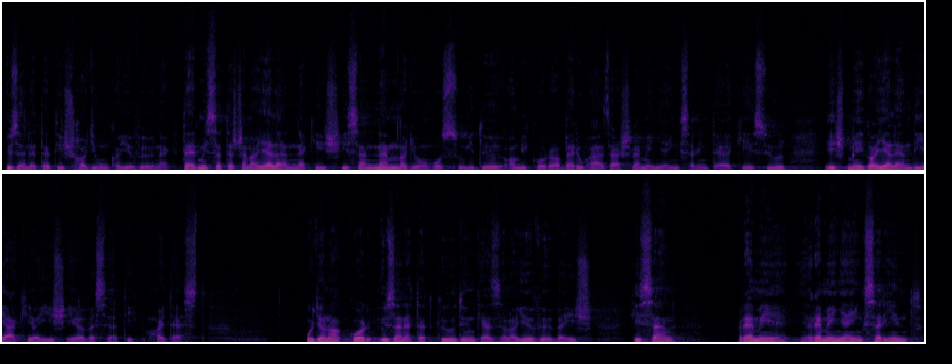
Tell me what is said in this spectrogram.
Üzenetet is hagyunk a jövőnek. Természetesen a jelennek is, hiszen nem nagyon hosszú idő, amikor a beruházás reményeink szerint elkészül, és még a jelen diákjai is élvezhetik majd ezt. Ugyanakkor üzenetet küldünk ezzel a jövőbe is, hiszen reményeink szerint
